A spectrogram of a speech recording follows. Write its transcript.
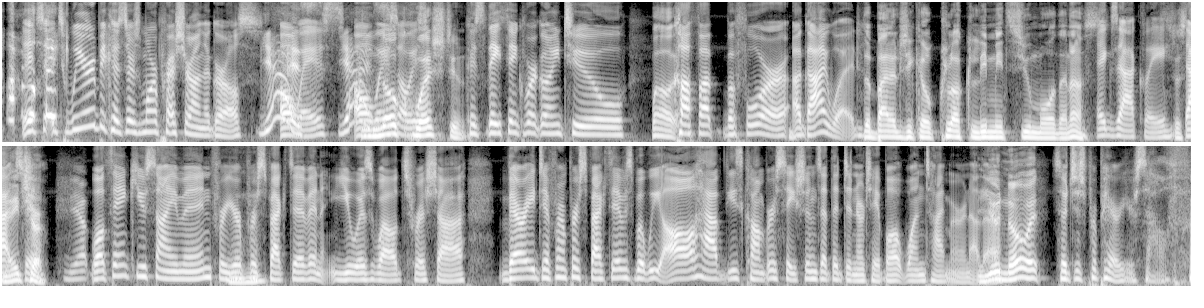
it's it's weird because there's more pressure on the girls. Yes, always. yes. Always. no always. question. Because they think we're going to Well, cuff up before a guy would. the biological clock limits you more than us. exactly. It's just that nature. Too. yep Well, thank you, Simon, for your mm-hmm. perspective, and you as well, Trisha. Very different perspectives, but we all have these conversations at the dinner table at one time or another. You know it. So just prepare yourself.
